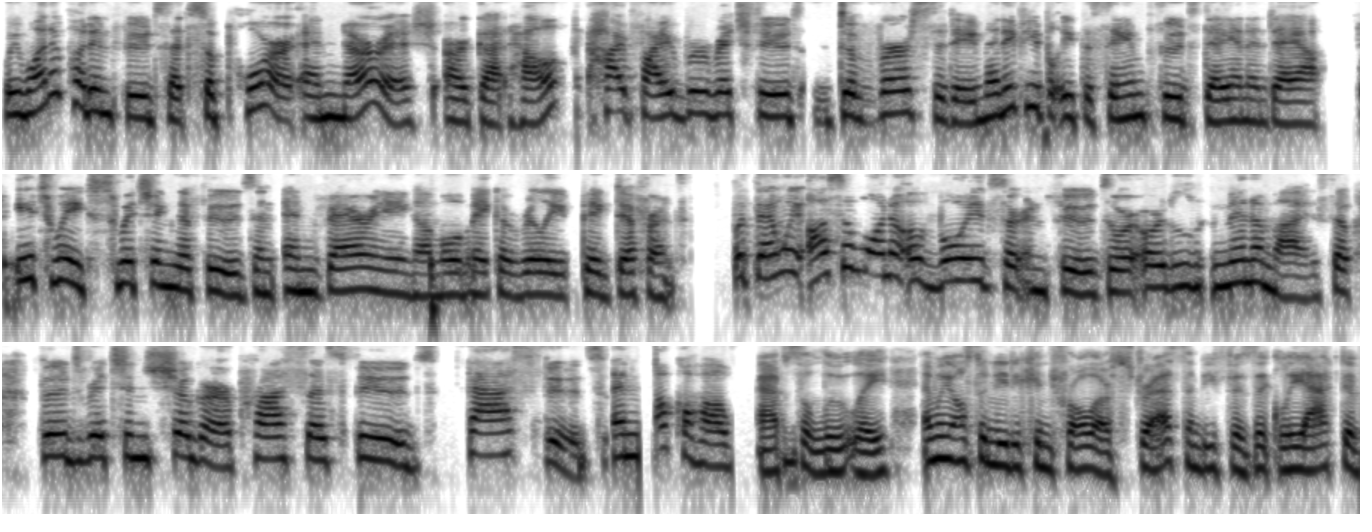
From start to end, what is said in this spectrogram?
We want to put in foods that support and nourish our gut health, high fiber rich foods, diversity. Many people eat the same foods day in and day out. Each week, switching the foods and, and varying them will make a really big difference. But then we also want to avoid certain foods or, or minimize. So, foods rich in sugar, processed foods, fast foods and alcohol. Absolutely. And we also need to control our stress and be physically active.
